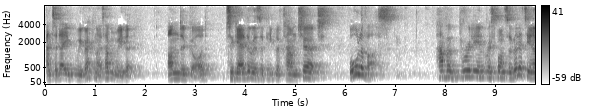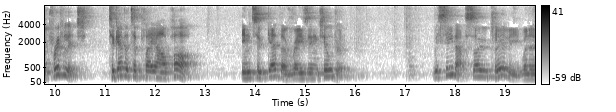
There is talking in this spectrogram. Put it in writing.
And today we recognize, haven't we, that under God, together as a people of Town Church, all of us have a brilliant responsibility and a privilege together to play our part in together raising children. We see that so clearly when a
